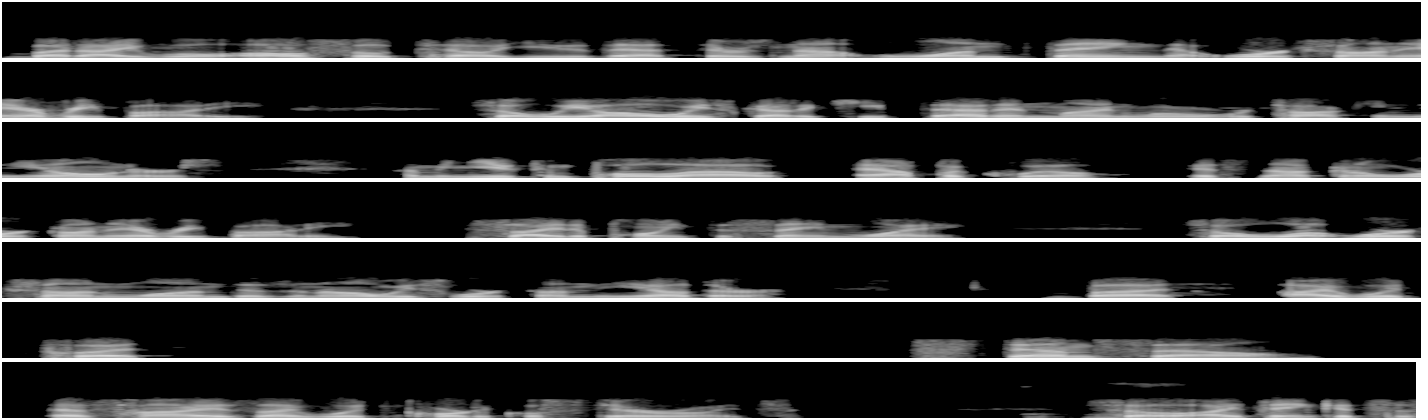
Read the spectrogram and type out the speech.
but I will also tell you that there's not one thing that works on everybody. So we always got to keep that in mind when we're talking the owners. I mean, you can pull out Apoquel, it's not going to work on everybody. Cytopoint the same way. So what works on one doesn't always work on the other. But I would put stem cell as high as I would corticosteroids. So I think it's a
